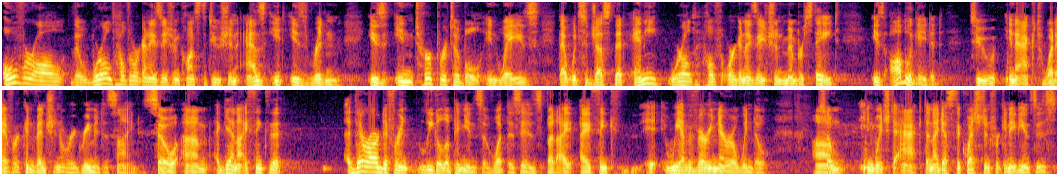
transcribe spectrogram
overall, the World Health Organization Constitution, as it is written, is interpretable in ways that would suggest that any World Health Organization member state is obligated to enact whatever convention or agreement is signed. So um, again, I think that there are different legal opinions of what this is, but I, I think it, we have a very narrow window um, so, in which to act. And I guess the question for Canadians is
